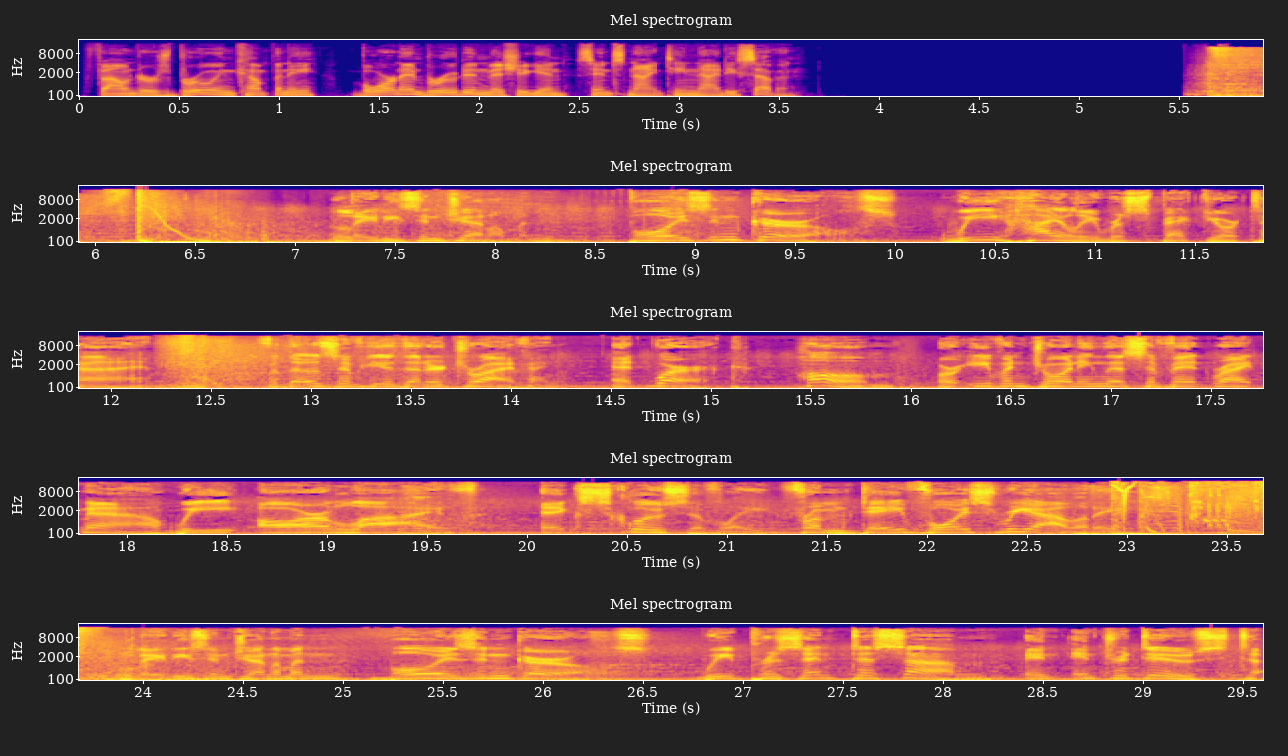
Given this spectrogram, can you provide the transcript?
Founders Brewing Company, born and brewed in Michigan since 1997. Ladies and gentlemen, boys and girls, we highly respect your time. For those of you that are driving, at work, home, or even joining this event right now, we are live exclusively from Dave Voice Reality. Ladies and gentlemen, boys and girls, we present to some and introduce to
